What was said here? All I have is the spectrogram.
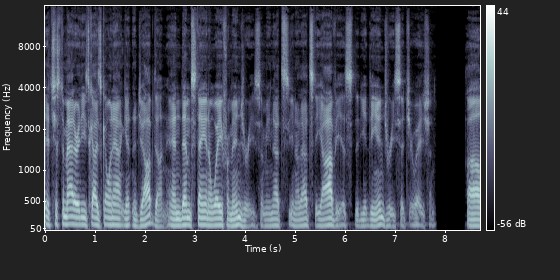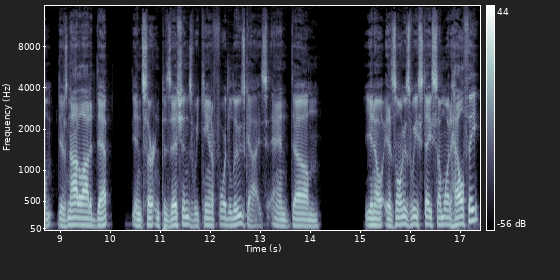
it's just a matter of these guys going out and getting the job done, and them staying away from injuries. I mean, that's you know that's the obvious the the injury situation. Um, there's not a lot of depth in certain positions. We can't afford to lose guys, and um, you know as long as we stay somewhat healthy,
